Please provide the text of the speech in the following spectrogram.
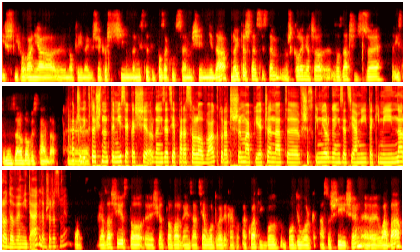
i szlifowania e, no, tej najwyższej jakości, no niestety poza kursem się nie da. No i też ten system szkolenia trzeba zaznaczyć, że jest to międzynarodowy standard. A czyli ktoś nad tym jest jakaś organizacja parasolowa, która trzyma pieczę nad wszystkimi organizacjami takimi narodowymi, tak? Dobrze rozumiem? Tak. Zgadza się, jest to e, światowa organizacja World Wide Aquatic Bodywork Association, e, WABA,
